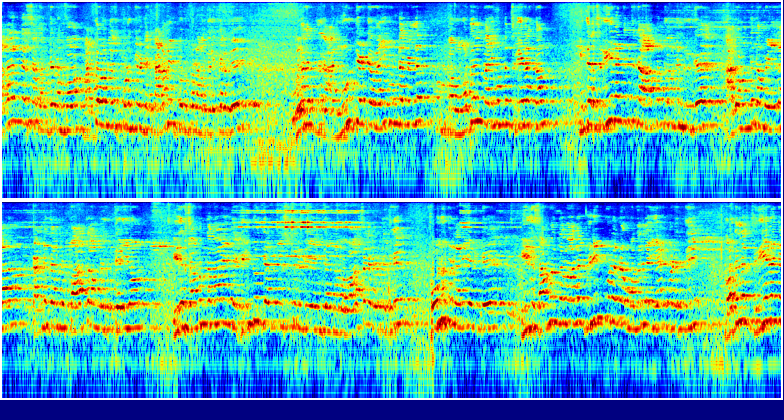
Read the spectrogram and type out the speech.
அவேர்னஸை வந்து நம்ம மற்றவங்களுக்கு கொடுக்க வேண்டிய கடமை பொறுப்பு நமக்கு இருக்கிறது. உலகத்தில் நூற்றி எட்டு வைகுண்டங்கள்ல முதல் வைகுண்டம் ஸ்ரீரங்கம். இந்த ஸ்ரீரங்கத்துக்கு ஆபத்து வந்துருக்கு அதை வந்து நம்ம எல்லாரும் கண்ணு கண்ணு பார்த்து அவங்களுக்கு தெரியும். இது சம்பந்தமா இந்த ஹிந்து ஜர்னலிஸ்டுடைய இந்த நம்ம வாசகர்களுக்கு பொறுப்பு நிறைய இருக்கு. இது சம்பந்தமான விழிப்புணர்வை முதல்ல ஏற்படுத்தி முதல்ல ஸ்ரீரங்க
